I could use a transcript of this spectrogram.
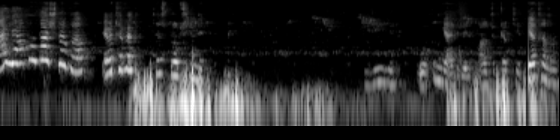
Ay yağmur başladı. Evet ses ol şimdi. Uykum geldi benim. Azıcık yatayım. Yatalım.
